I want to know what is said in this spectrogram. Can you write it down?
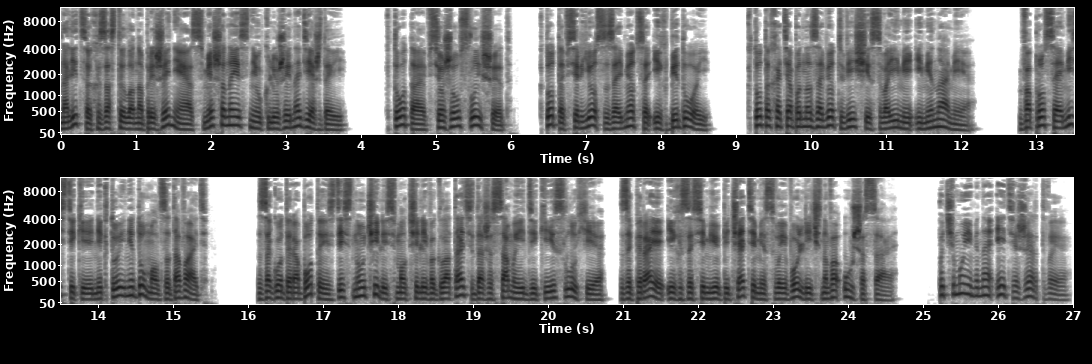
На лицах застыло напряжение, смешанное с неуклюжей надеждой. Кто-то все же услышит, кто-то всерьез займется их бедой, кто-то хотя бы назовет вещи своими именами. Вопросы о мистике никто и не думал задавать, за годы работы здесь научились молчаливо глотать даже самые дикие слухи, запирая их за семью печатями своего личного ужаса. Почему именно эти жертвы?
